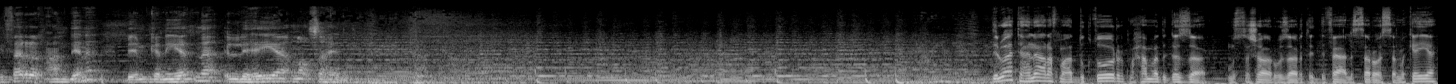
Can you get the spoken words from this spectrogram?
يفرغ عندنا بإمكانياتنا اللي هي ناقصة هنا دلوقتي هنعرف مع الدكتور محمد الجزار مستشار وزارة الدفاع للثروة السمكية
